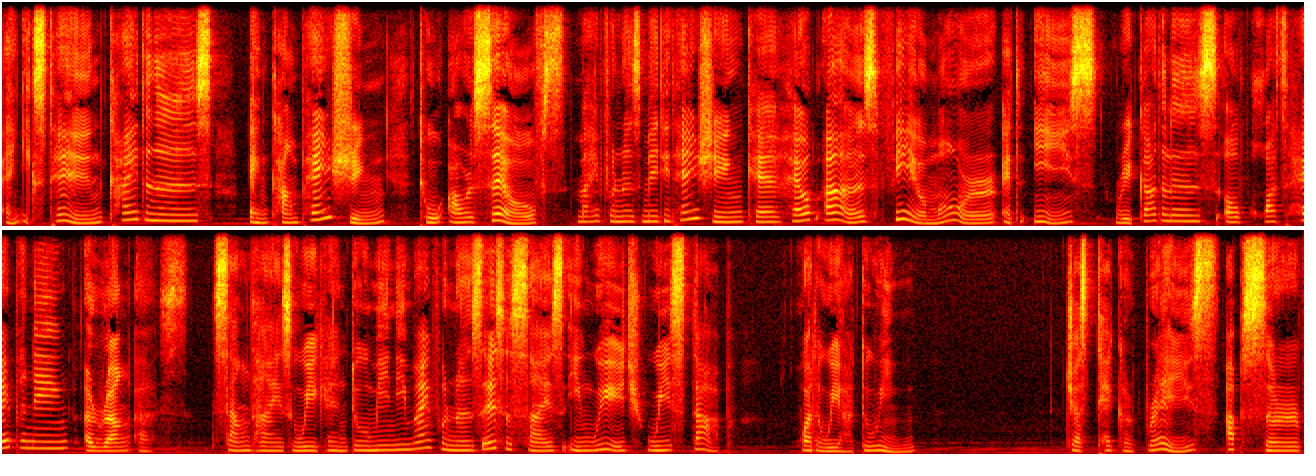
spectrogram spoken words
and extend kindness and compassion to ourselves. Mindfulness meditation can help us feel more at ease regardless of what's happening around us. Sometimes we can do mini mindfulness exercise in which we stop what we are doing. Just take a breath, observe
